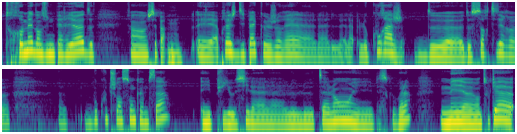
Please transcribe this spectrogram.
te remets dans une période. Enfin, je sais pas. Mm. Et après, je dis pas que j'aurais le courage de, euh, de sortir euh, euh, beaucoup de chansons comme ça. Et puis aussi la- la- le, le talent, et, parce que voilà. Mais euh, en tout cas,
